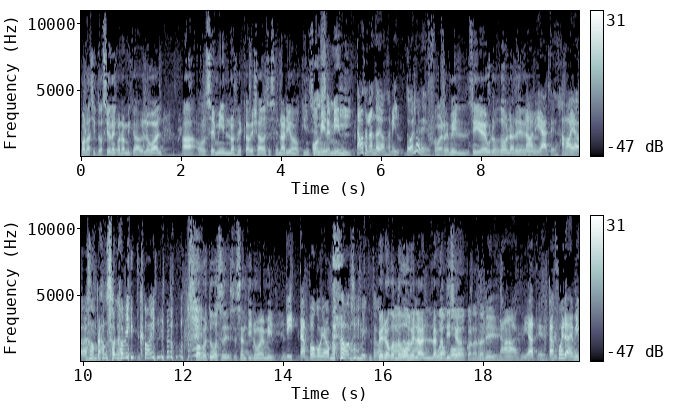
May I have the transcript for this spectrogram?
por la situación económica global a 11.000, no es descabellado ese escenario, 15.000. ¿11.000? ¿Estamos hablando de 11 mil dólares? Fuerte. 11.000, sí, euros, dólares. No, olvídate, jamás voy a comprar un solo Bitcoin. Bueno, pero tuvo 69.000. Ni tampoco voy a comprar un Bitcoin. Pero cuando vos ves la- Ah, las un noticias... poco. No, olvídate, está fuera de mi,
